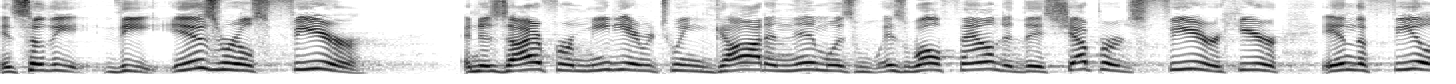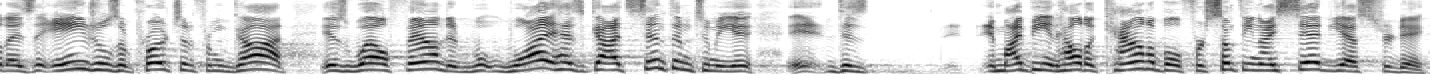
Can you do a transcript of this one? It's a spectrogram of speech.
And so the, the Israel's fear and desire for a mediator between God and them was, is well founded. The shepherd's fear here in the field as the angels approach them from God is well founded. Why has God sent them to me? does, am I being held accountable for something I said yesterday?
